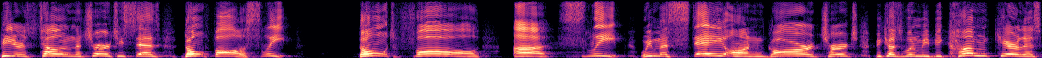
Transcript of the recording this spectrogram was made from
Peter's telling the church, he says, don't fall asleep. Don't fall asleep. We must stay on guard, church, because when we become careless,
